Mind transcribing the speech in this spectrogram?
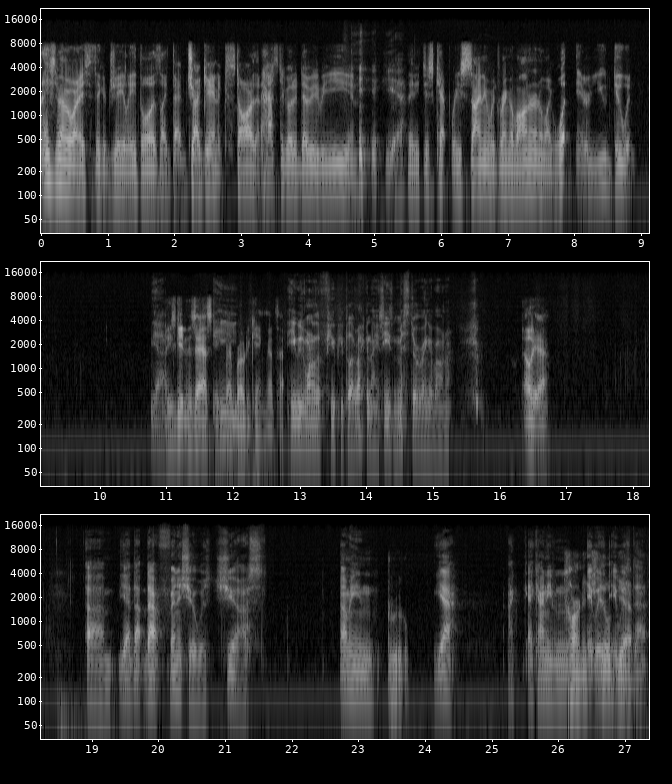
I used to remember when I used to think of Jay Lethal as like that gigantic star that has to go to WWE, and yeah. then he just kept re-signing with Ring of Honor, and I'm like, what are you doing? Yeah. He's getting his ass kicked by Brody King. That's how. He was one of the few people I recognize. He's Mr. Ring of Honor. Oh yeah. Um, yeah, that, that finisher was just. I mean, Brutal. yeah. I, I can't even. Carnage it was, Shield, it yeah. was that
